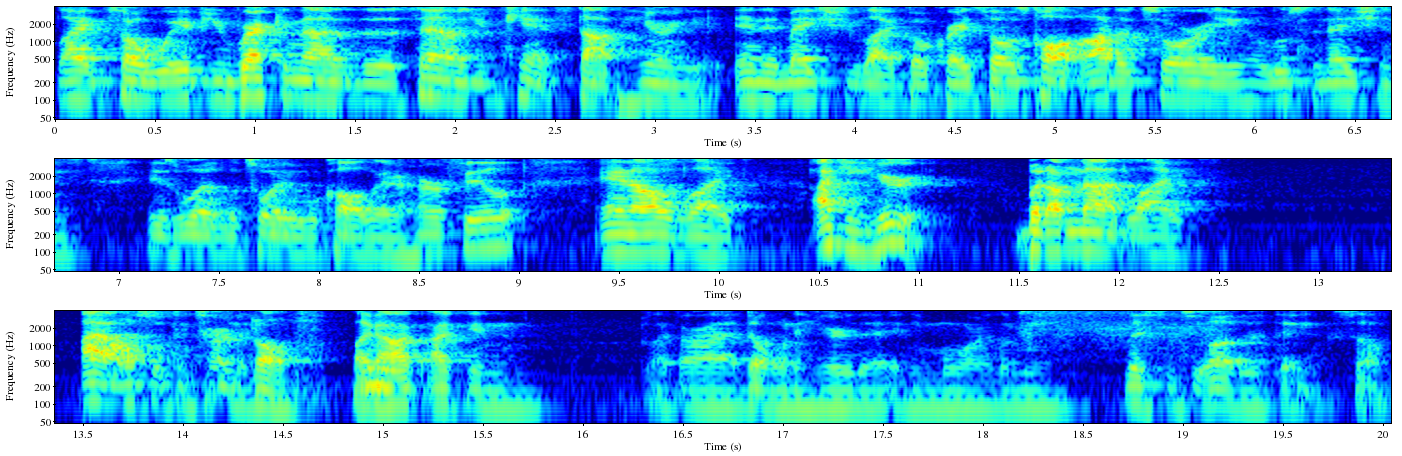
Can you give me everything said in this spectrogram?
Like, so if you recognize the sound, you can't stop hearing it, and it makes you like go crazy. So it's called auditory hallucinations, is what Latoya will call it in her field. And I was like, I can hear it, but I'm not like. I also can turn it off. Like I, I can, like, all right, I don't want to hear that anymore. Let me listen to other things. So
